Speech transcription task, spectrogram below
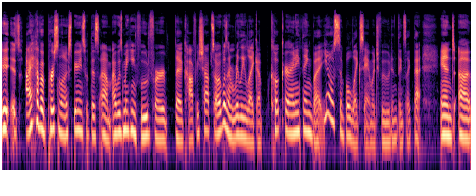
it's, I have a personal experience with this. Um, I was making food for the coffee shop, so I wasn't really like a cook or anything, but you know, simple like sandwich food and things like that. And uh,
